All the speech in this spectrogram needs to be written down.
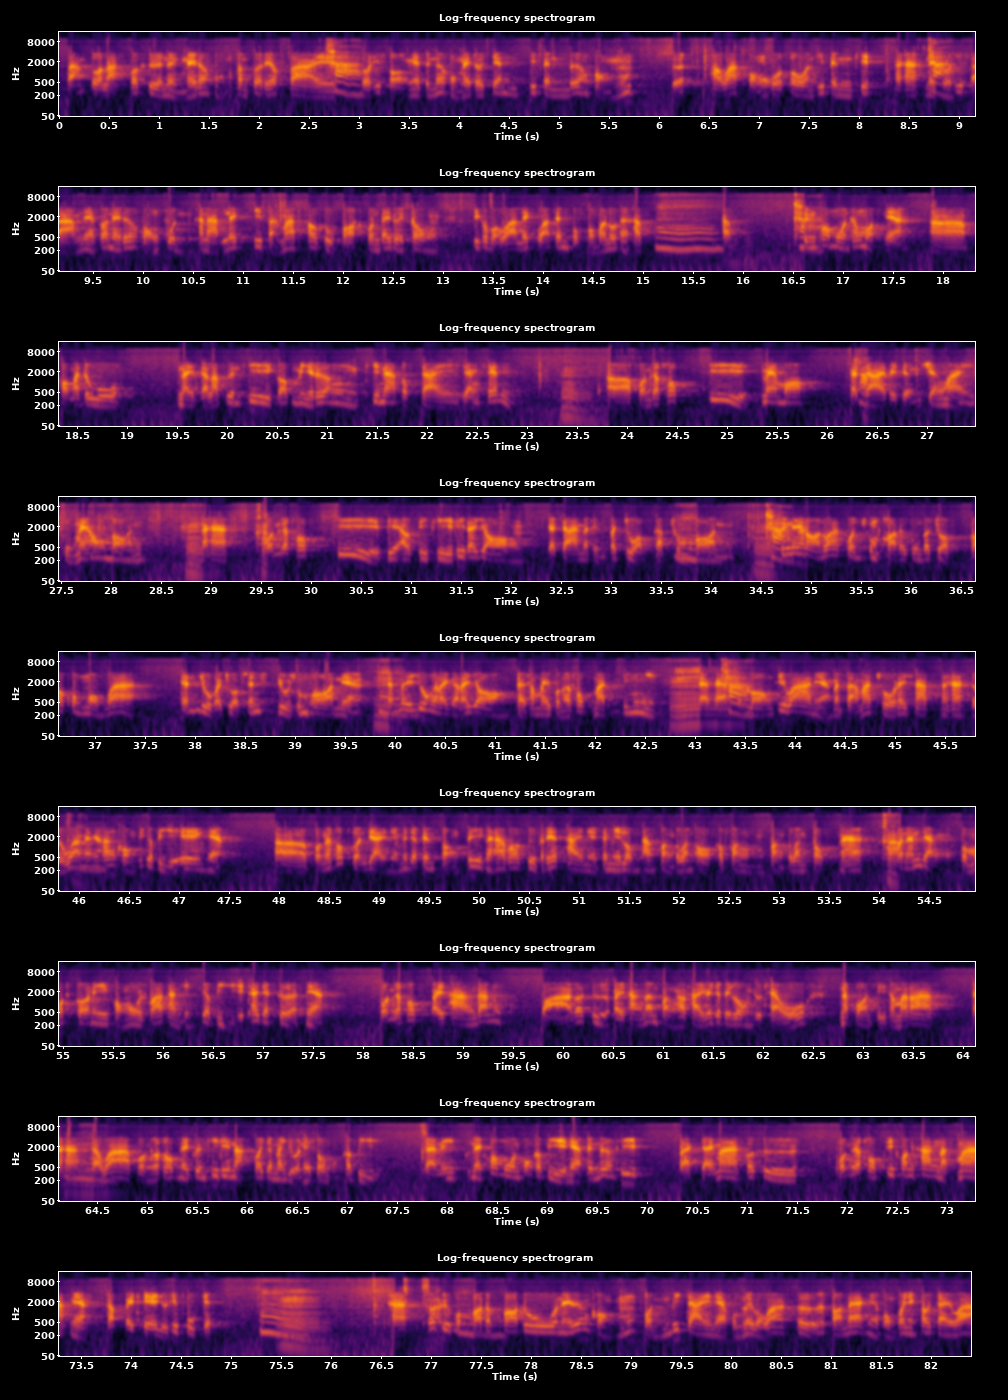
สามตัวหลักก็คือหนึ่งในเรื่องของซัลเฟอร์ไดออกไซด์ค่ะตัวที่สองเนี่ยเป็นเรื่องของไนโตรเจนที่เป็นเรื่องของ เกิดภาวะของโอโซนที่เป็นพิษนะฮะในตัวที่สามเนี่ยก็ในเรื่องของฝุ่นขนาดเล็กที่สามารถเข้าสู่ปอดคนได้โดยตรง ที่เขาบอกว่าเล็กกว่าเส้นผมของมนุษย์นะครับอืมครับค่ะซึ่งข้อมูลทั้งหมดเนี่ยอาพอมาดูในแต่ละพื้นที่ก็มีเรื่องที่น่าตกใจอย่างเช่นอืมเอ่อผลกระทบที่แม่เมอกกระจายไปถึงเชียงใหม่ถึงแม่ฮ่องสอนอืม นะฮะครับผลกระทบที่ BLCP ที่ระยองกระจายมาถึงประจวบกับชุมพรค่ะซึ่งแน่นอนว่าคนชุมพรกับคุณประจวบก็คงงงว่าฉันอยู่ประจวบฉันอยู่ชุมพรเนี่ยอืมฉันไม่ได้ยุ่งอะไรกับระยอง แต่ทำไมผลกระทบมาที่นี่อืมแต่แบบค่ะจำลองที่ว่าเนี่ยมันสามารถโชว์ได้ชัดนะฮะหรือว่าแม้กระทั่งของที่กระบี่เองเนี่ยเอ่อผลกระทบส่วนใหญ่เนี่ยมันจะเป็นสองซีกนะฮะเพราะคือประเทศไทยเนี่ยจะมีลมทางฝั่งตะวันออกกับฝั่งฝั่งตะวันตกนะฮะครับเพราะฉะนั้นอย่างสมมติกรณีของโรงไฟฟ้าถ่านหินที่กระบี่ถ้าจะเกิดเนี่ย ผลกระทบไปทางด้านขวาก็คือไปทางด้านฝั่งอ่าวไทยก็จะไปลงอยู่แถวนครศรีธรรมราชนะฮะอืมแต่ว่าผลกระทบในพื้นที่ที่หนักก็จะมาอยู่ในโซนของกระบี่ แต่ในในข้อมูลของกระบี่เนี่ยเป็นเรื่องที่แปลกใจมากก็คือ ผลกระทบที่ค่อนข้างหนักมากเนี่ยกลับไปเทอยู่ที่ภูเก็ตอืมอืมฮะก็คือผมพออืมพอดูในเรื่องของผลวิจัยเนี่ย ผมเลยบอกว่าเออตอนแรกเนี่ยผมก็ยังเข้าใจว่า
